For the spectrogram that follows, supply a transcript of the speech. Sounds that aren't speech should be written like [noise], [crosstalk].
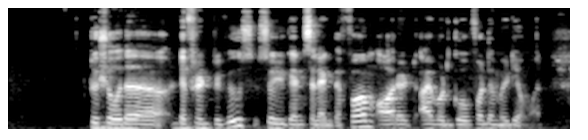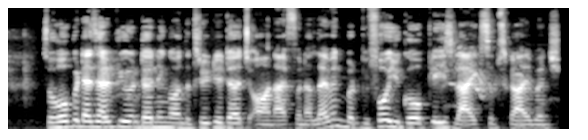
to show the different previews. So you can select the firm, or it, I would go for the medium one. So hope it has helped you in turning on the 3D touch on iPhone 11. But before you go, please like, subscribe, and share.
